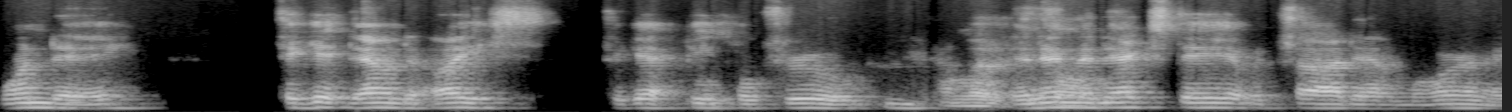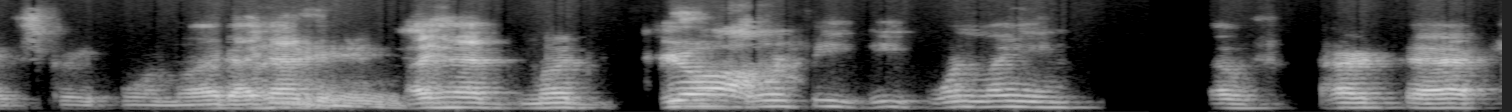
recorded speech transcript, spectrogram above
one day to get down to ice to get people through. And let it. And then the next day it would thaw down more and I'd scrape more mud. I had, I had mud God. four feet deep, one lane of hard pack.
